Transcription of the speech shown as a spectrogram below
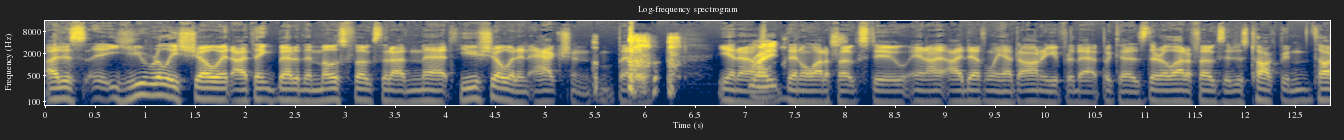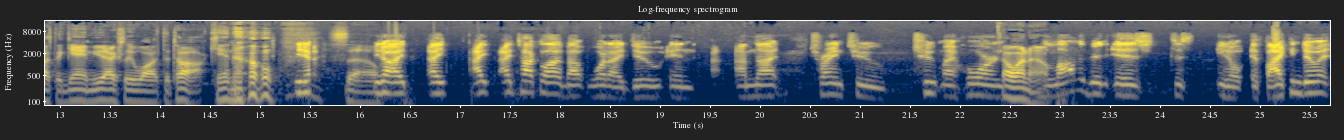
I just you really show it. I think better than most folks that I've met. You show it in action better. you know, Right. than a lot of folks do. And I, I definitely have to honor you for that because there are a lot of folks that just talk the talk the game. You actually walk the talk, you know. Know, so you know, I, I, I, I talk a lot about what I do, and I'm not trying to toot my horn. oh, I A know, A lot of it is just, you know, if I can do it,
